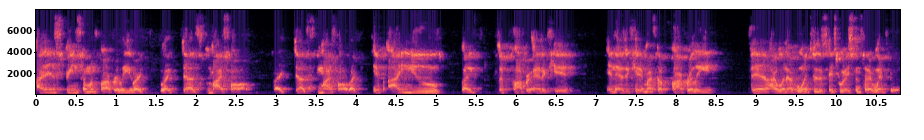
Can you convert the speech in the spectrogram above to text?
I didn't screen someone properly, like like that's my fault. Like that's my fault. Like if I knew like the proper etiquette and educated myself properly, then I would never went through the situations that I went through.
